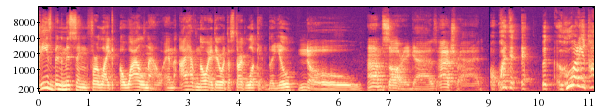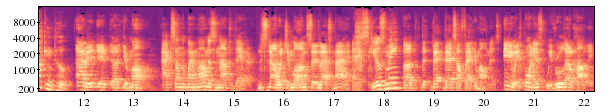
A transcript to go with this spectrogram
he's been missing for like a while now, and I have no idea where to start looking, do you? No. I'm sorry, guys. I tried. Oh, What? the- uh, uh, who are you talking to? I mean, it, uh, your mom. Axon, my mom is not there. It's not what your mom said last night. Excuse me? Uh, th- that, that's how fat your mom is. Anyways, point is, we've ruled out Holly.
